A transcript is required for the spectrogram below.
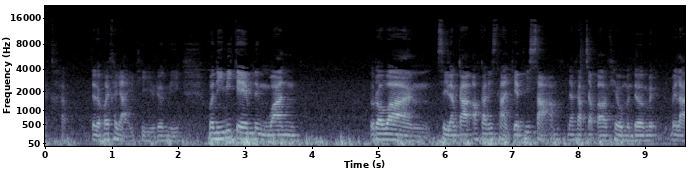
นะครับแต่เดี๋ยวค่อยขยายอีกทีเรื่องนี้ วันนี้มีเกม 1 วันระหว่างศรีลังกาอัฟกานิสถานเกมที่ 3 นะครับจัดปาเลเคเลเหมือนเดิมเวลา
